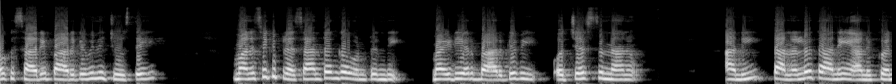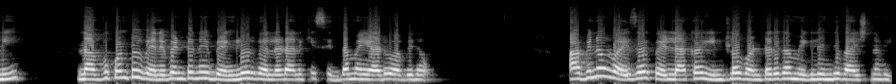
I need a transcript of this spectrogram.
ఒకసారి భార్గవిని చూస్తే మనసుకి ప్రశాంతంగా ఉంటుంది. మై డియర్ భార్గవి వచ్చేస్తున్నాను అని తనలో తానే అనుకొని నవ్వుకుంటూ వెనువెంటనే బెంగళూరు వెళ్ళడానికి సిద్ధమయ్యాడు అభినవ్. అభినవ్ వైజాగ్ వెళ్ళాక ఇంట్లో ఒంటరిగా మిగిలింది వైష్ణవి.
